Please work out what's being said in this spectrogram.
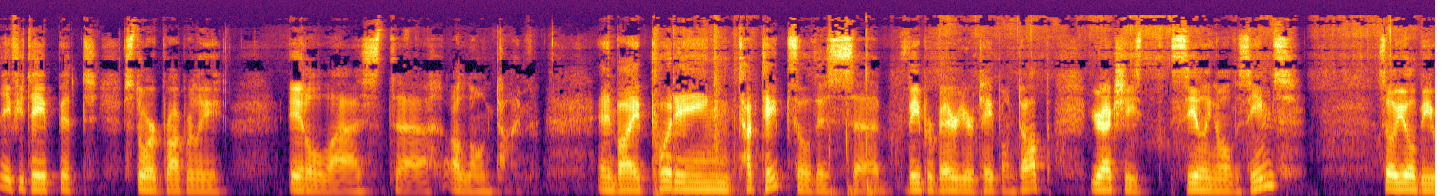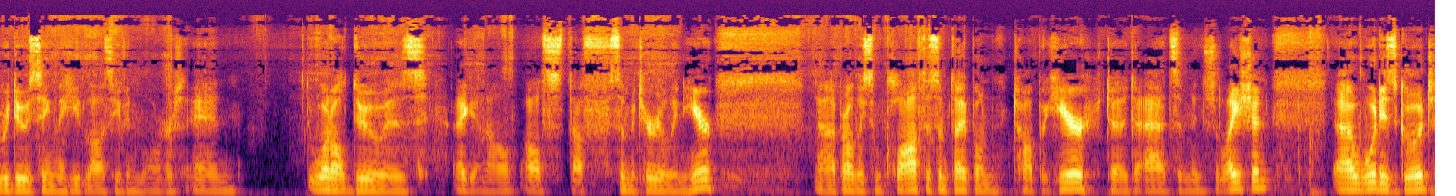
If you tape it, store it properly, it'll last uh, a long time. And by putting tuck tape, so this uh, vapor barrier tape on top, you're actually sealing all the seams. So you'll be reducing the heat loss even more. And what I'll do is, again, I'll, I'll stuff some material in here. Uh, probably some cloth of some type on top of here to, to add some insulation. Uh, wood is good.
